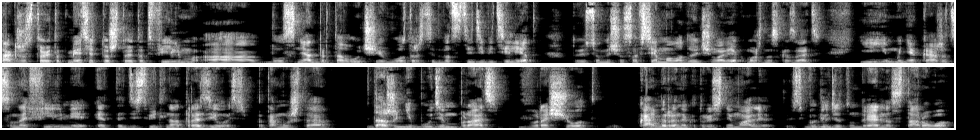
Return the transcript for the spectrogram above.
Также стоит отметить то, что этот фильм а, был снят Бертолуччи в возрасте 29 лет, то есть он еще совсем молодой человек, можно сказать. И мне кажется, на фильме это действительно отразилось, потому что даже не будем брать в расчет камеры, на которые снимали. То есть выглядит он реально старо,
